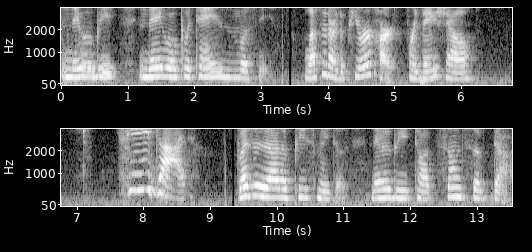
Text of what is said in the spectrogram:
and they will be and they will obtain mercy. Blessed are the pure of heart, for they shall see God. Blessed are the peacemakers, they will be taught sons of God.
